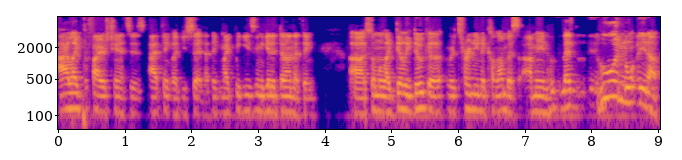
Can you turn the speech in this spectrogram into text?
I like the Fire's chances. I think, like you said, I think Mike Magee's going to get it done. I think uh, someone like Dilly Duka returning to Columbus. I mean, who, who wouldn't you know?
